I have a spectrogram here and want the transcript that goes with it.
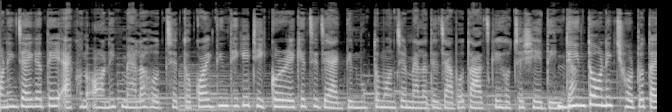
অনেক জায়গাতেই এখন অনেক মেলা হচ্ছে তো কয়েকদিন থেকেই ঠিক করে রেখেছি যে একদিন মুক্ত মঞ্চের মেলাতে যাব তো আজকে হচ্ছে সেই দিন দিন তো অনেক ছোট তাই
